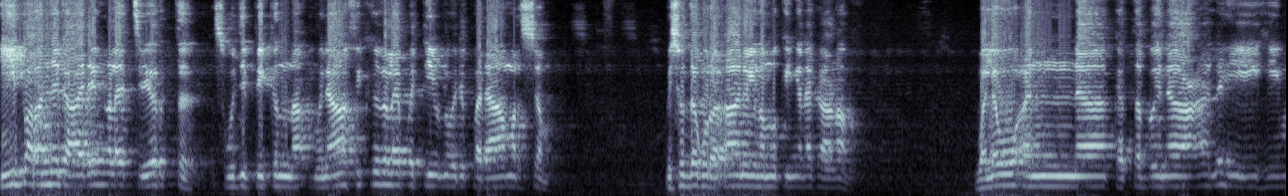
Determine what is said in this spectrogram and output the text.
ഈ പറഞ്ഞ കാര്യങ്ങളെ ചേർത്ത് സൂചിപ്പിക്കുന്ന മുനാഫിക്കുകളെ പറ്റിയുള്ള ഒരു പരാമർശം വിശുദ്ധ ഖുർആാനിൽ നമുക്കിങ്ങനെ കാണാം. വലോ അന്ന അലൈഹിം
